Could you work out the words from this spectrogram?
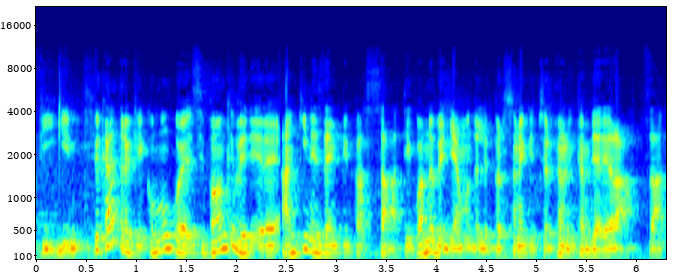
fighi. Più che altro è che comunque si può anche vedere Anche in esempi passati Quando vediamo delle persone che cercano di cambiare razza.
